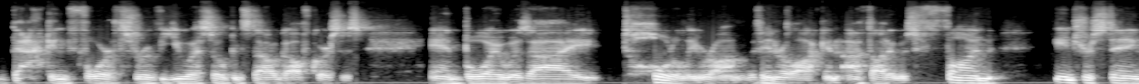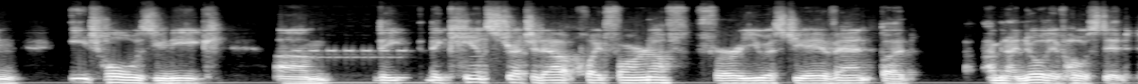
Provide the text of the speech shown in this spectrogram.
back and forth sort of U.S. Open style golf courses. And boy, was I totally wrong with Interlachen. I thought it was fun, interesting. Each hole was unique. Um, they they can't stretch it out quite far enough for a USGA event, but I mean, I know they've hosted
